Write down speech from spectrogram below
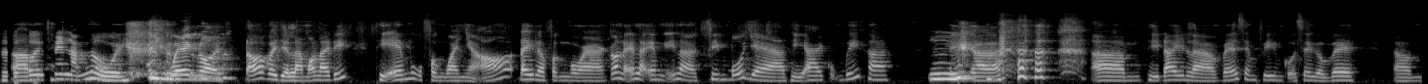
Um, ơi quen lắm rồi. Quen rồi. Đó bây giờ làm online điếc thì em có một phần quà nhỏ. Đây là phần quà có lẽ là em nghĩ là phim bố già thì ai cũng biết ha. Ừ. thì uh, uh, thì đây là vé xem phim của CGV um,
